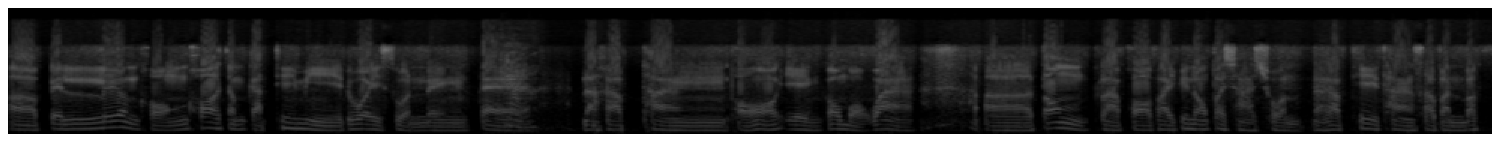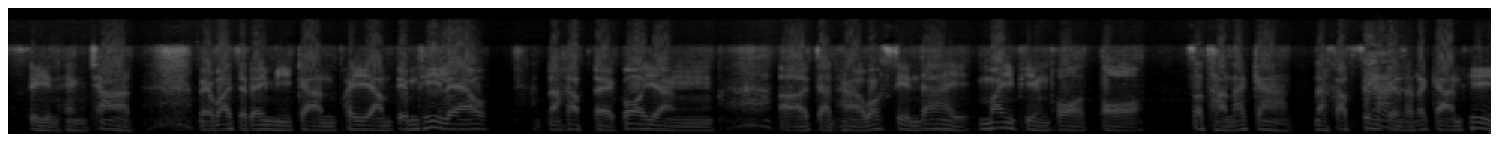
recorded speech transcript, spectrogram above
เอ่อเป็นเรื่องของข้อจำกัดที่มีด้วยส่วนหนึ่งแต่ค่ะนะครับทางผอเองก็บอกว่าเอ่อต้องกราบขออภัยพี่น้องประชาชนนะครับ ที่ทางสถาบันวัคซีนแห่งชาติแม้ว่าจะได้มีการพยายามเต็มที่แล้วนะครับ แต่ก็ยังเอ่อจัดหาวัคซีนได้ไม่เพียงพอต่อสถานการณ์นะครับ ซึ่งค่ะเป็นสถานการณ์ที่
